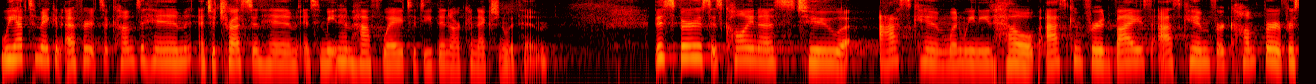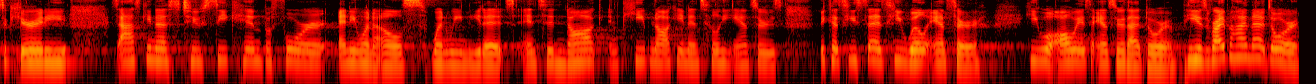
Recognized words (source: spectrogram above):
We have to make an effort to come to him and to trust in him and to meet him halfway to deepen our connection with him. This verse is calling us to ask him when we need help, ask him for advice, ask him for comfort, for security. It's asking us to seek him before anyone else when we need it and to knock and keep knocking until he answers because he says he will answer. He will always answer that door. He is right behind that door,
